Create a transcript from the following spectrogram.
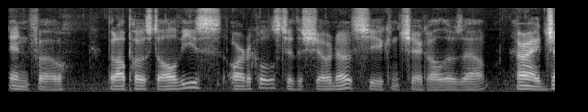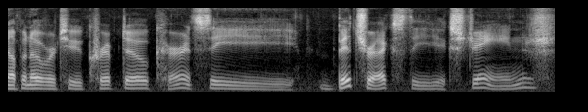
info. But I'll post all these articles to the show notes so you can check all those out. All right, jumping over to cryptocurrency. Bittrex, the exchange,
